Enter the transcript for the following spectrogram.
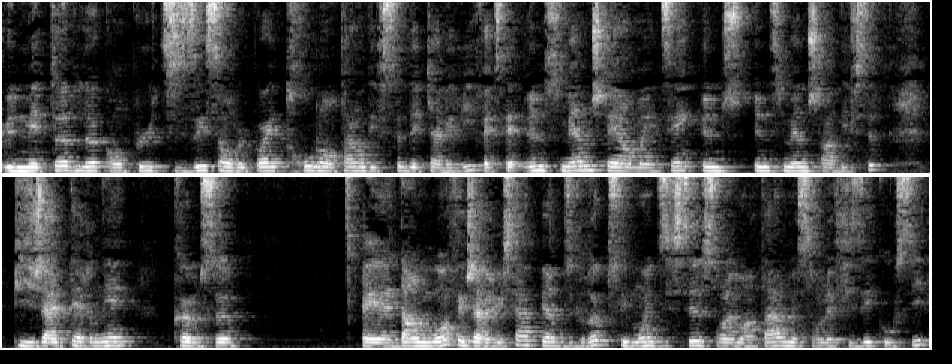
une méthode qu'on peut utiliser si on veut pas être trop longtemps en déficit de calories. Fait que c'était une semaine, j'étais en maintien, une, une semaine, j'étais en déficit. Puis j'alternais comme ça euh, dans le mois. Fait que j'avais réussi à perdre du gras. C'est moins difficile sur le mental, mais sur le physique aussi.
